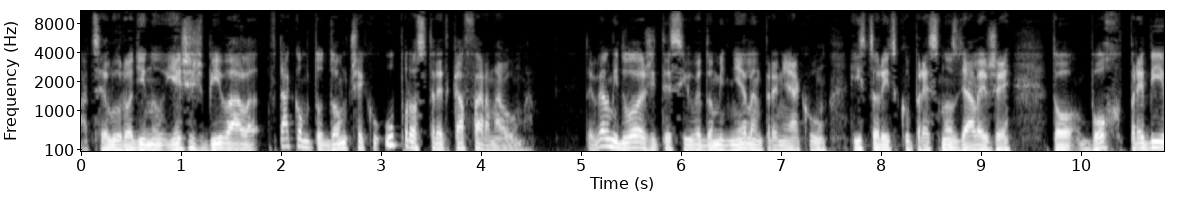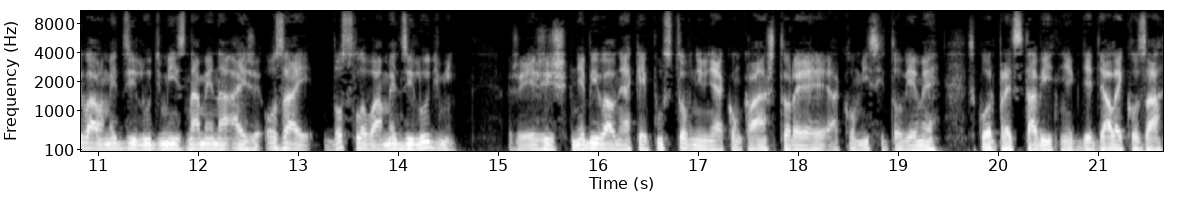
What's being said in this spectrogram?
a celú rodinu, Ježiš býval v takomto domčeku uprostred Kafarnauma. To je veľmi dôležité si uvedomiť nielen pre nejakú historickú presnosť, ale že to Boh prebýval medzi ľuďmi znamená aj, že ozaj doslova medzi ľuďmi že Ježiš nebýval v nejakej pustovni, v nejakom kláštore, ako my si to vieme skôr predstaviť, niekde ďaleko za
